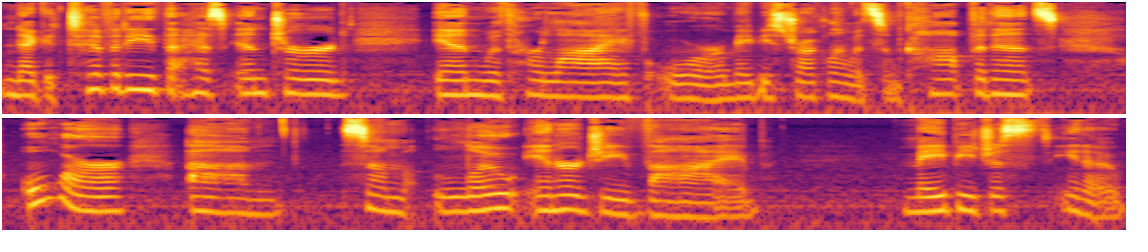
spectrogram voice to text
negativity that has entered in with her life, or maybe struggling with some confidence, or um, some low energy vibe maybe just, you know,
